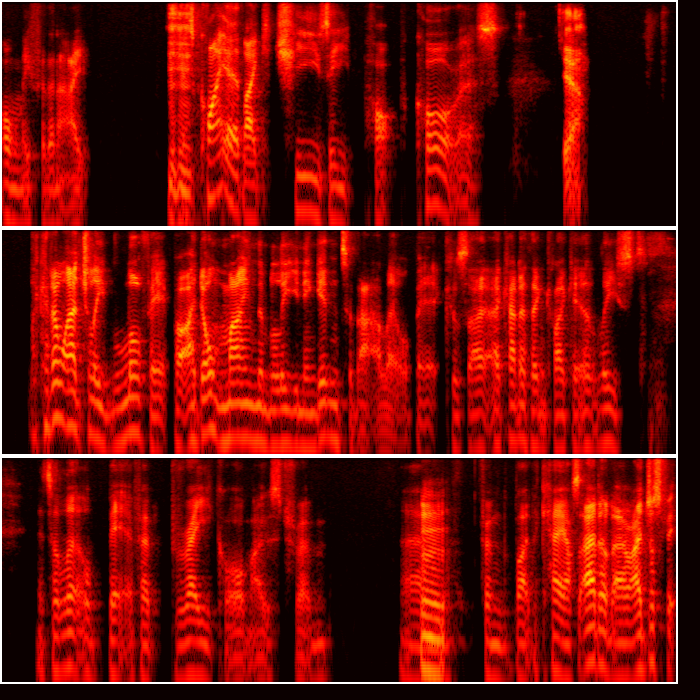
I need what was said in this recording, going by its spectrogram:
"Only for the Night." Mhm. It's quite a like cheesy pop chorus. Yeah. Like I don't actually love it, but I don't mind them leaning into that a little bit because I, I kind of think like it at least it's a little bit of a break almost from um, Mm. From like the chaos. I don't know. I just feel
